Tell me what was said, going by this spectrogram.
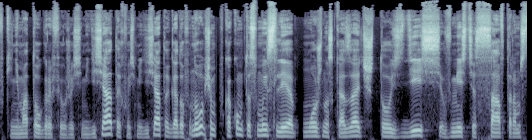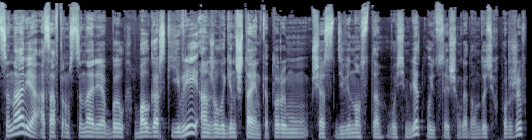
в кинематографе уже 70-х, 80-х годов. Ну, в общем, в каком-то смысле можно сказать, что здесь вместе с автором сценария, а с автором сценария был болгарский еврей Анжел Вагенштайн, которому сейчас 98 лет будет в следующем году, он до сих пор жив,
